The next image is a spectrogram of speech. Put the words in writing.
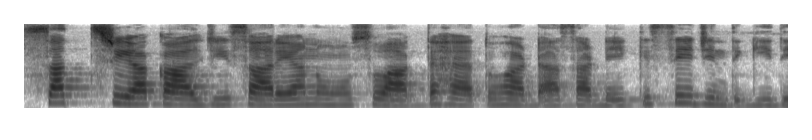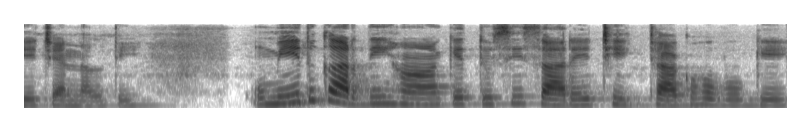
ਸਤਿ ਸ਼੍ਰੀ ਅਕਾਲ ਜੀ ਸਾਰਿਆਂ ਨੂੰ, ਸਵਾਗਤ ਹੈ ਤੁਹਾਡਾ ਸਾਡੇ ਕਿਸੇ ਜ਼ਿੰਦਗੀ ਦੇ ਚੈਨਲ 'ਤੇ। ਉਮੀਦ ਕਰਦੀ ਹਾਂ ਕਿ ਤੁਸੀਂ ਸਾਰੇ ਠੀਕ ਠਾਕ ਹੋਵੋਗੇ।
